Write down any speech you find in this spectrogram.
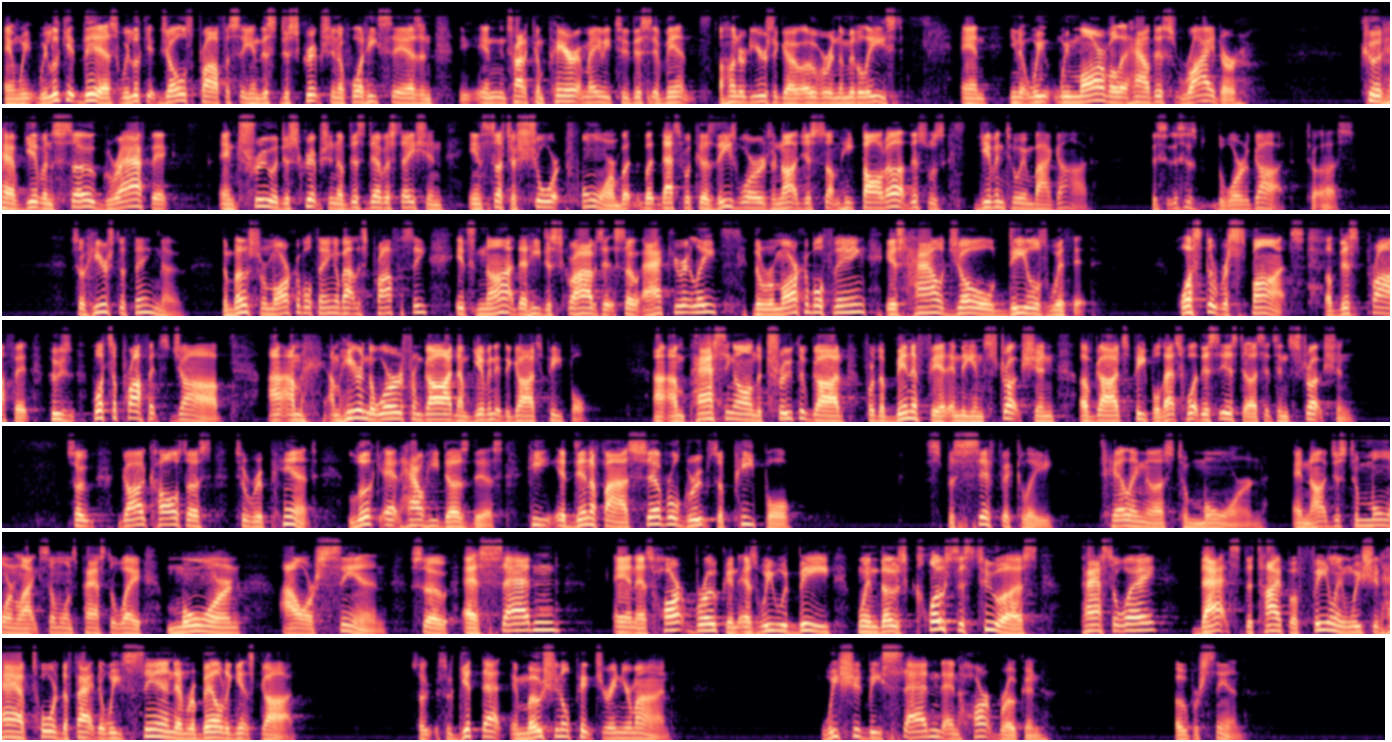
And we, we look at this, we look at Joel's prophecy and this description of what he says, and, and try to compare it maybe to this event 100 years ago over in the Middle East. And, you know, we, we marvel at how this writer could have given so graphic and true a description of this devastation in such a short form. But, but that's because these words are not just something he thought up, this was given to him by God. This, this is the Word of God to us. So here's the thing, though. The most remarkable thing about this prophecy, it's not that he describes it so accurately. The remarkable thing is how Joel deals with it. What's the response of this prophet? Who's, what's a prophet's job? I, am I'm, I'm hearing the word from God and I'm giving it to God's people. I'm passing on the truth of God for the benefit and the instruction of God's people. That's what this is to us it's instruction. So God calls us to repent Look at how he does this. He identifies several groups of people, specifically telling us to mourn. And not just to mourn like someone's passed away, mourn our sin. So, as saddened and as heartbroken as we would be when those closest to us pass away, that's the type of feeling we should have toward the fact that we've sinned and rebelled against God. So, so get that emotional picture in your mind. We should be saddened and heartbroken over sin.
